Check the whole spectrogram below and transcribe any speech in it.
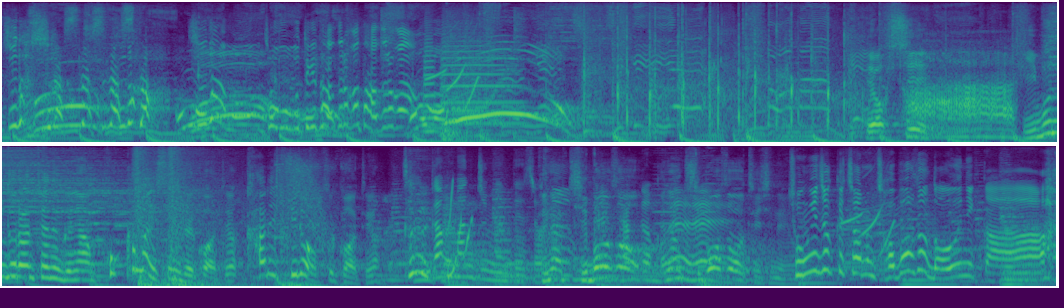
쓰다 쓰다 쓰다 쓰다 쓰다. 쓰다. 저거 어떻게 다 들어가 다 들어가. 역시 이분들한테는 그냥 포크만 있으면 될 것 같아요. 칼이 필요 없을 것 같아요. 잠깐만 주면 되죠. 그냥 집어서 잠깐만. 그냥 네. 집어서 드시네요. 종이접기처럼 접어서 넣으니까.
